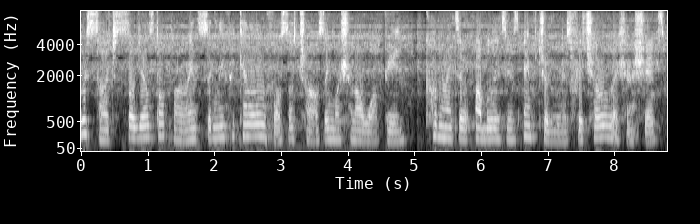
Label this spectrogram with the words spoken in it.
Research suggests that parents significantly enforce a child's emotional well-being cognitive abilities and children's future relationships.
